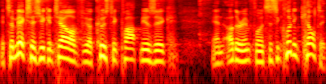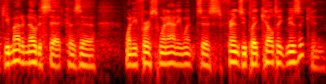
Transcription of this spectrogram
it's a mix, as you can tell, of acoustic pop music and other influences, including Celtic. You might have noticed that because uh, when he first went out, he went to his friends who played Celtic music and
